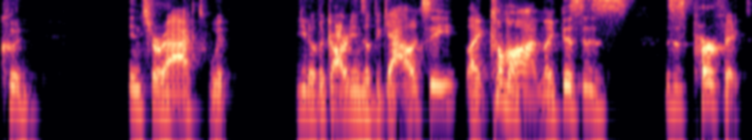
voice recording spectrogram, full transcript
could interact with you know the Guardians of the Galaxy. Like, come on, like this is this is perfect.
